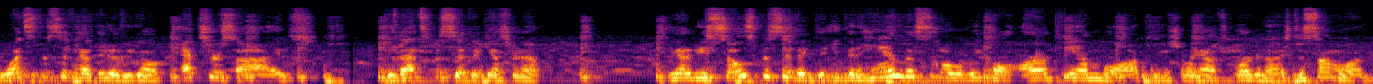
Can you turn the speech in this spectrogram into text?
what specific have to do? If you go exercise, is that specific? Yes or no? You got to be so specific that you can hand this little what we call RPM block. I'm going to show you how it's organized to someone.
